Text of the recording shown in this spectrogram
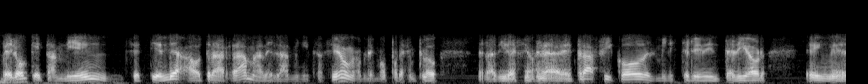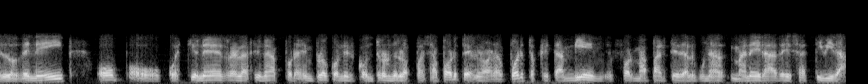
pero que también se extiende a otra rama de la administración. Hablemos, por ejemplo, de la Dirección General de Tráfico, del Ministerio de Interior en eh, los DNI o, o cuestiones relacionadas, por ejemplo, con el control de los pasaportes en los aeropuertos, que también forma parte de alguna manera de esa actividad.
